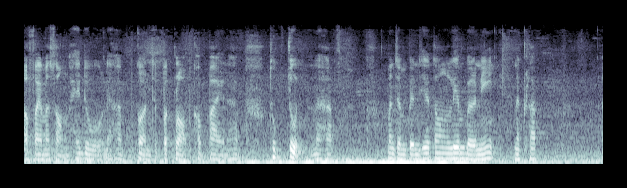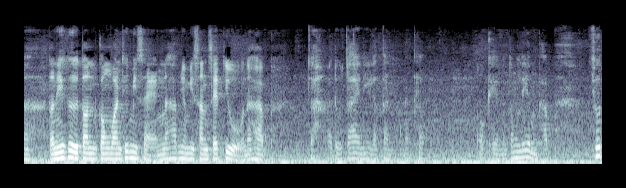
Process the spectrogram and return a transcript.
เอาไฟมาส่องให้ดูนะครับ ก่อนจะประกอบเข้าไปนะครับ ทุกจุดนะครับ มันจำเป็นที่จะต้องเลี่ยมเบอร์นี้นะครับอาตอนนี้คือตอนกลางวันที่มีแสงนะครับ ยังมีซันเซ็ตอยู่นะครับจะมาดูใต้นี้แล้วกันนะครับโอเคมันต้องเลี่ยมครับ ชุด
